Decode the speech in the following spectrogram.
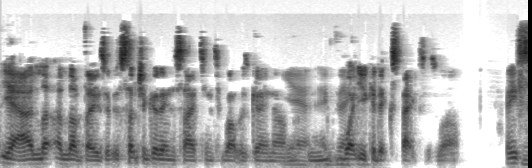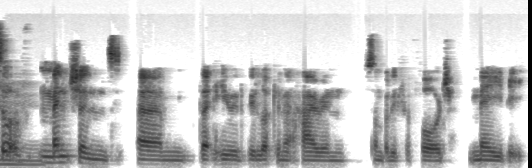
Yeah, I, lo- I love those. It was such a good insight into what was going on yeah, and exactly. what you could expect as well. And he sort mm. of mentioned um, that he would be looking at hiring somebody for Forge, maybe.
